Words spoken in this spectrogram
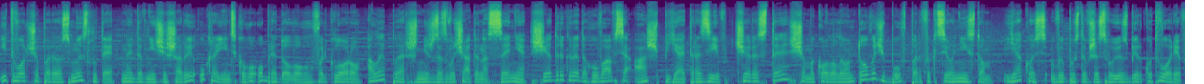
і творчо переосмислити найдавніші шари українського обрядового фольклору. Але перш ніж зазвучати на сцені, Щедрик редагувався аж п'ять разів через те, що Микола Леонтович був перфекціоністом. Якось, випустивши свою збірку творів,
